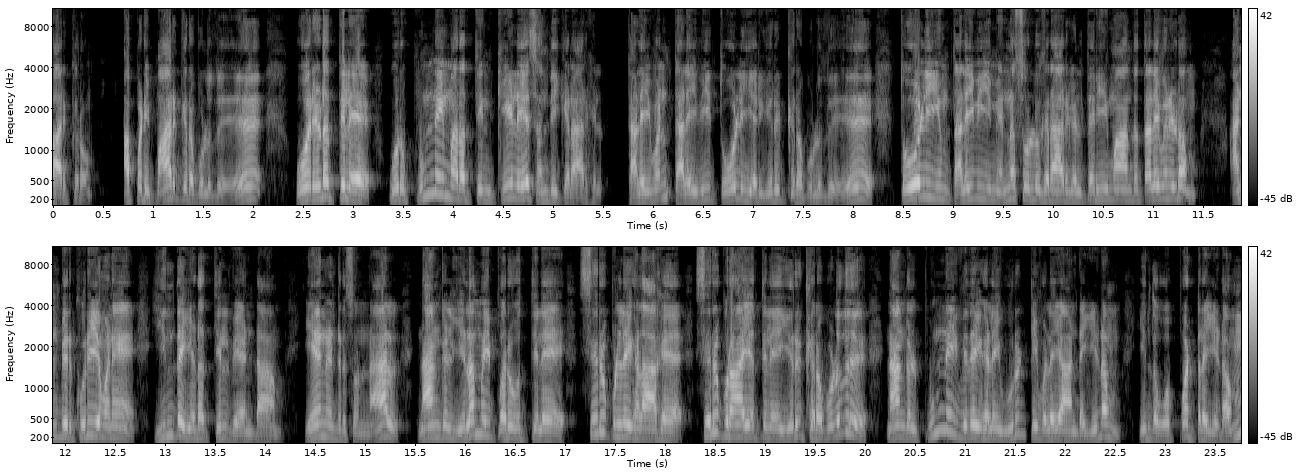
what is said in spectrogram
பார்க்கிறோம். அப்படி பார்க்கிற பொழுது ஓரிடத்திலே ஒரு புன்னை மரத்தின் கீழே சந்திக்கிறார்கள். தலைவன் தலைவி தோழியர் இருக்கிற பொழுது தோழியும் தலைவியும் என்ன சொல்லுகிறார்கள் தெரியுமா அந்த தலைவனிடம்? அன்பிற்குரியவனே இந்த இடத்தில் வேண்டாம். ஏனென்று சொன்னால் நாங்கள் இளமை பருவத்திலே சிறு பிள்ளைகளாக சிறு பிராயத்திலே இருக்கிற பொழுது நாங்கள் புன்னை விதைகளை உருட்டி விளையாண்ட இடம் இந்த ஒப்பற்ற இடம்.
